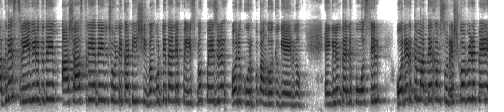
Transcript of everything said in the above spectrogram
അതിലെ സ്ത്രീവിരുദ്ധതയും അശാസ്ത്രീയതയും ചൂണ്ടിക്കാട്ടി ശിവൻകുട്ടി തന്റെ ഫേസ്ബുക്ക് പേജിൽ ഒരു കുറിപ്പ് പങ്കുവെക്കുകയായിരുന്നു. എങ്കിലും തന്റെ പോസ്റ്റിൽ ഒരിടത്തും അദ്ദേഹം സുരേഷ് ഗോപിയുടെ പേര്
